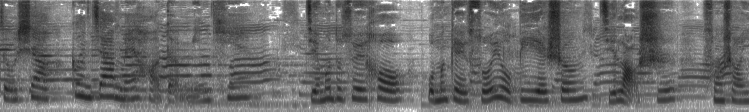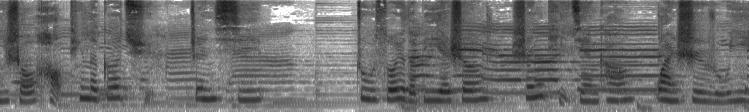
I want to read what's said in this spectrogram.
走向更加美好的明天。节目的最后，我们给所有毕业生及老师送上一首好听的歌曲《珍惜》。祝所有的毕业生身体健康，万事如意，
